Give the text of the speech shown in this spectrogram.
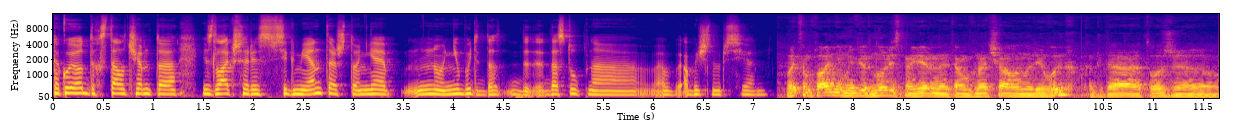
такой отдых стал чем-то из luxury -сегмента, что не, ну, не будет до, доступно обычным россиянам. В этом плане мы вернулись, наверное, наверное, там в начало нулевых, когда тоже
